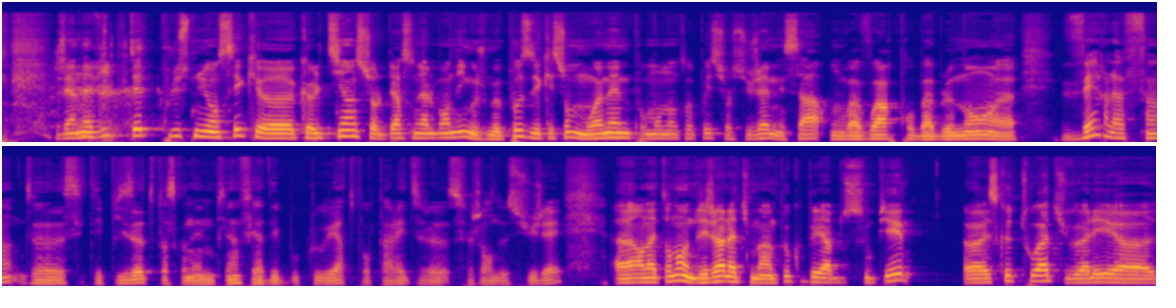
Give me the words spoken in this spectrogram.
j'ai un avis peut-être plus nuancé que, que le tien sur le personal branding, où je me pose des questions moi-même pour mon entreprise sur le sujet, mais ça, on va voir probablement euh, vers la fin de cet épisode, parce qu'on aime bien faire des boucles ouvertes pour parler de ce, genre de sujet. en attendant, déjà, là, tu m'as un peu coupé l'herbe sous le pied euh, est-ce que toi, tu veux aller euh,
